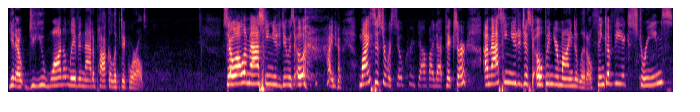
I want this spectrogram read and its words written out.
You know, do you want to live in that apocalyptic world? So all I'm asking you to do is, oh, I know. My sister was so creeped out by that picture. I'm asking you to just open your mind a little. Think of the extremes,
